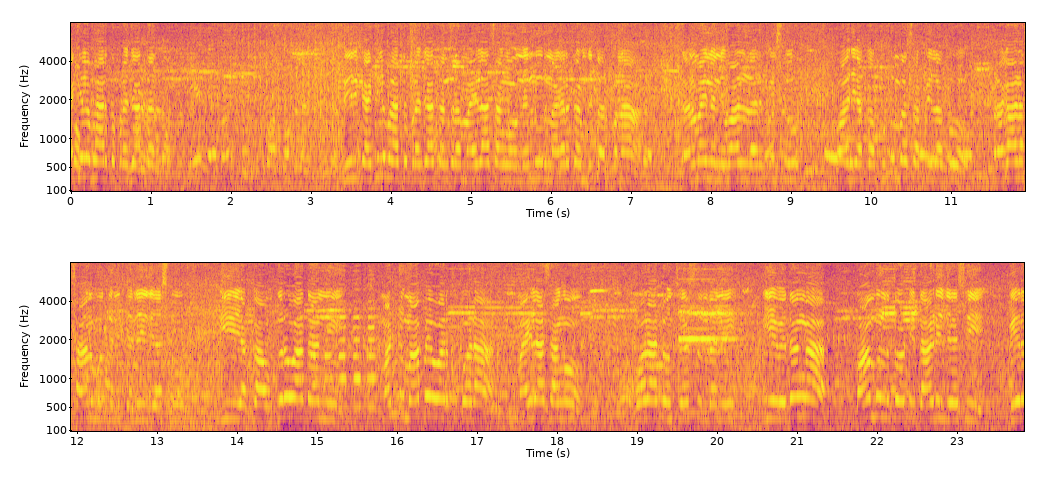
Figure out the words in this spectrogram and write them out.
అఖిల భారత ప్రజాతంత్ర వీరికి అఖిల భారత ప్రజాతంత్ర మహిళా సంఘం నెల్లూరు నగర కమిటీ తరఫున ఘనమైన నివాళులు అర్పిస్తూ వారి యొక్క కుటుంబ సభ్యులకు ప్రగా సానుభూతిని తెలియజేస్తూ ఈ యొక్క ఉగ్రవాదాన్ని మట్టు మాపే వరకు కూడా మహిళా సంఘం పోరాటం చేస్తుందని ఈ విధంగా బాంబులతోటి దాడి చేసి వీర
